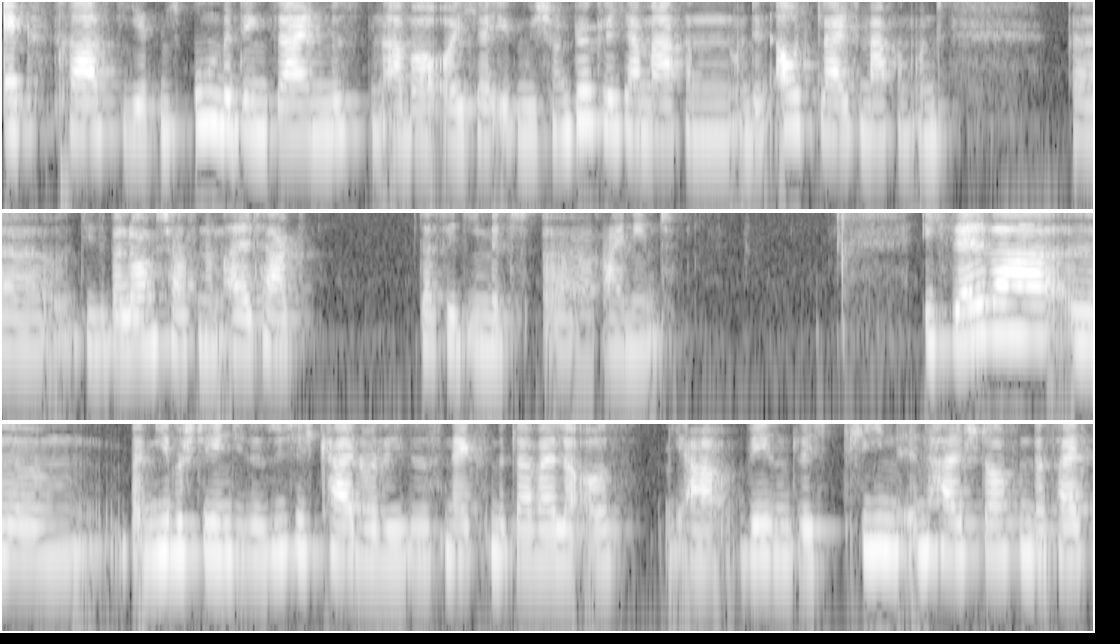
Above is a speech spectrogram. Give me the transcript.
Extras, die jetzt nicht unbedingt sein müssten, aber euch ja irgendwie schon glücklicher machen und den Ausgleich machen und äh, diese Balance schaffen im Alltag, dass ihr die mit äh, reinnehmt. Ich selber, ähm, bei mir bestehen diese Süßigkeiten oder diese Snacks mittlerweile aus ja wesentlich clean Inhaltsstoffen. Das heißt,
